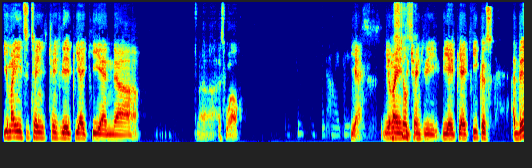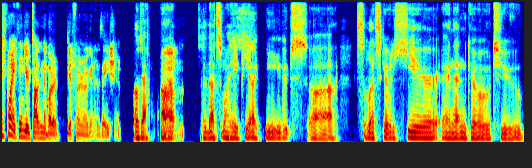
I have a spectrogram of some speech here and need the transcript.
You might need to change change the API key and uh, uh, as well. Yes, you might need to change the the API key because at this point I think you're talking about a different organization. Okay. All right. Um, So that's my API key. Oops. Uh, so let's go to here and then go to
